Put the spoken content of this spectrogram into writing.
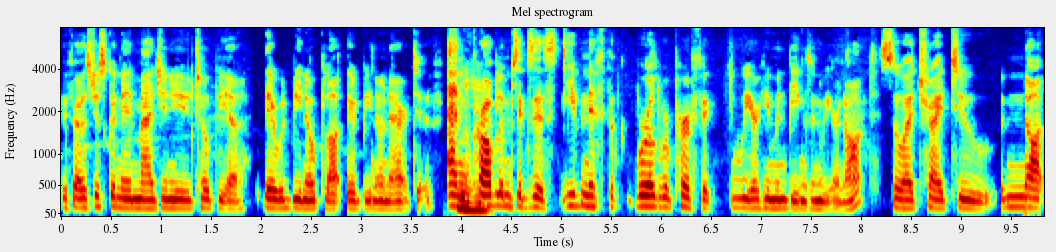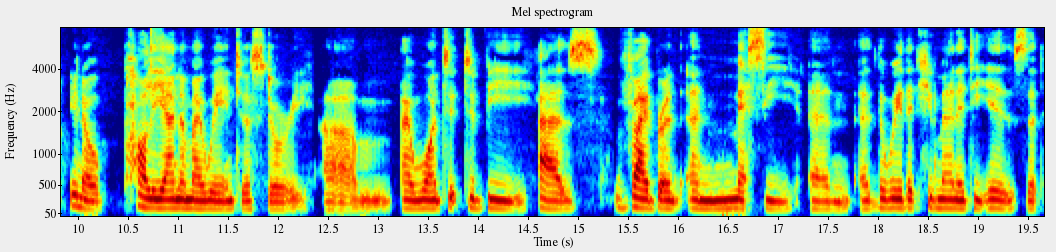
if I was just going to imagine a utopia, there would be no plot, there would be no narrative, and Mhm. problems exist. Even if the world were perfect, we are human beings and we are not. So I try to not, you know, Pollyanna my way into a story. Um, I want it to be as vibrant and messy and the way that humanity is that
